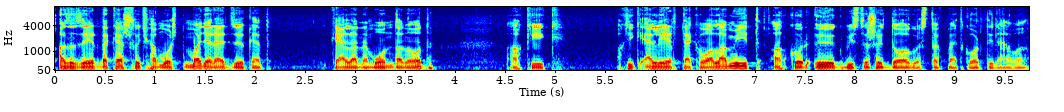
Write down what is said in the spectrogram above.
az az érdekes, hogyha most magyar edzőket kellene mondanod, akik, akik elértek valamit, akkor ők biztos, hogy dolgoztak Pet Kortinával.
